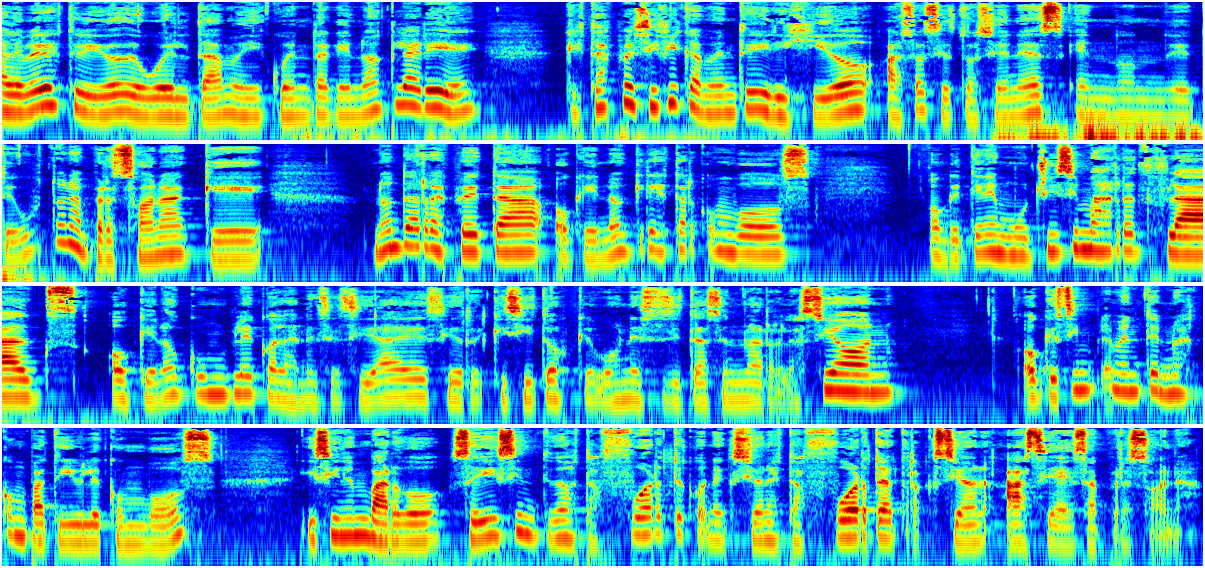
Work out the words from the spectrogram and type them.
Al ver este video de vuelta me di cuenta que no aclaré que está específicamente dirigido a esas situaciones en donde te gusta una persona que no te respeta o que no quiere estar con vos o que tiene muchísimas red flags o que no cumple con las necesidades y requisitos que vos necesitas en una relación o que simplemente no es compatible con vos y sin embargo seguís sintiendo esta fuerte conexión, esta fuerte atracción hacia esa persona.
